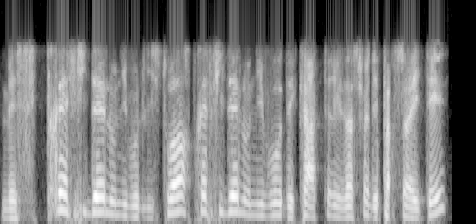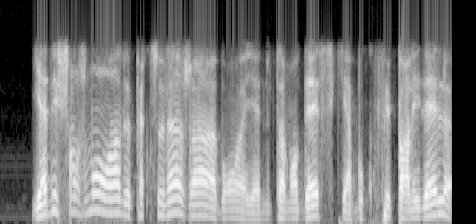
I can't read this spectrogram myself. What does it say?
Mais c'est très fidèle au niveau de l'histoire, très fidèle au niveau des caractérisations et des personnalités. Il y a des changements hein, de personnages. Hein. Bon, il y a notamment Death qui a beaucoup fait parler d'elle.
